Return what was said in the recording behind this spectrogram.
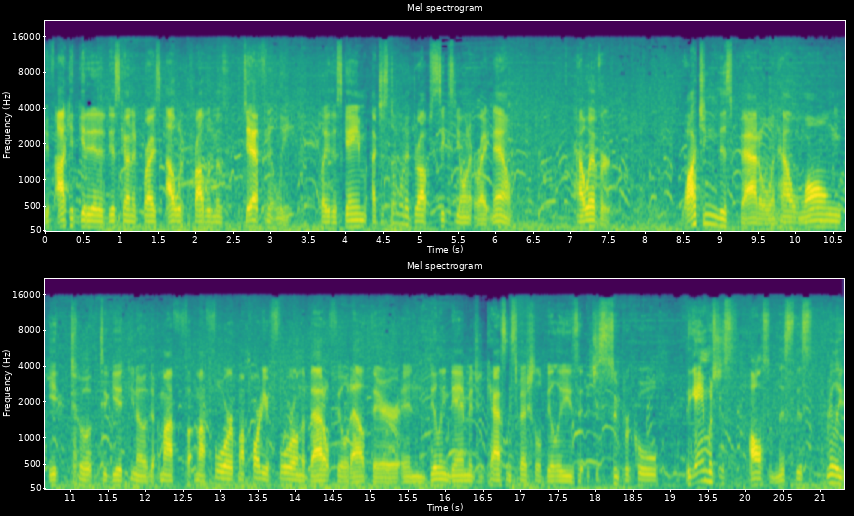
If I could get it at a discounted price, I would probably most definitely play this game. I just don't want to drop 60 on it right now. However, watching this battle and how long it took to get you know the, my my four my party of four on the battlefield out there and dealing damage and casting special abilities it's just super cool. The game was just awesome. This this really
